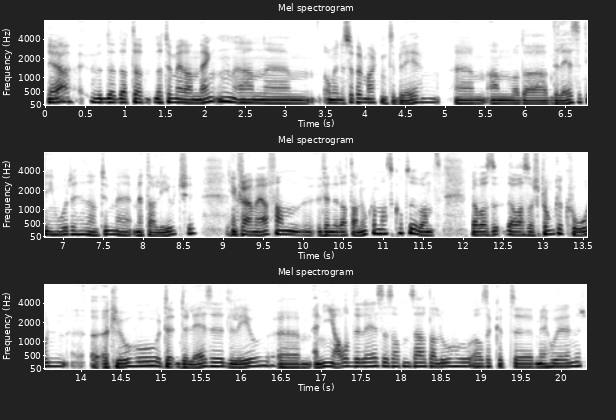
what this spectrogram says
Ja, Dat, dat, dat, dat doet mij dan denken aan, ehm, om in de supermarkten te blijven, ehm, aan wat dat de lijsten tegenwoordig is aan het doen met, met dat leeuwtje. Ja. Ik vraag me af, van, vinden dat dan ook een mascotte? Want dat was, dat was oorspronkelijk gewoon eh, het logo, de, de lijzen, de leeuw. ehm, en niet alle de lijzen hadden zelfs dat logo, als ik het eh, mij goed herinner.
